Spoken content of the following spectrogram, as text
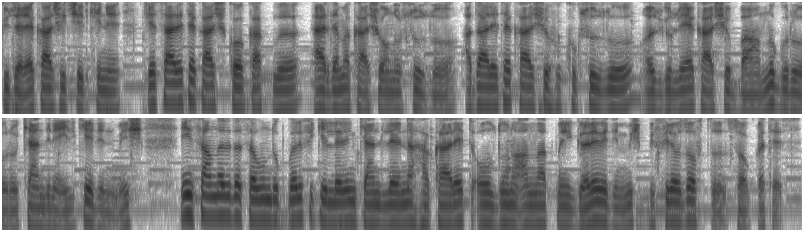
güzele karşı çirkini, cesarete karşı korkaklığı, erdeme karşı onursuzluğu, adalete karşı hukuksuzluğu, özgürlüğe karşı bağımlı gururu kendine ilke edinmiş, insanları da savundukları fikirlerin kendilerine hakaret olduğunu anlatmayı görev edinmiş bir filozoftu Sokrates.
